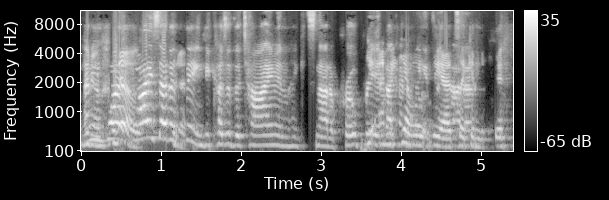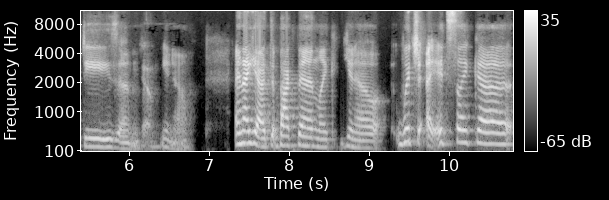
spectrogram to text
you I know, mean, why, why, is that a thing? Because of the time and like it's not appropriate. Yeah, I mean, yeah, well, yeah it's like a, in the fifties and yeah. you know, and I yeah back then like you know which it's like uh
